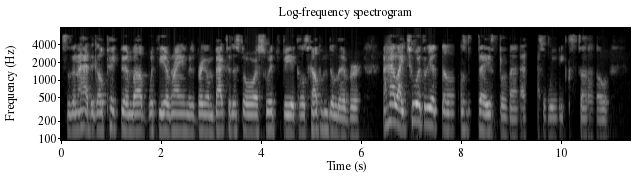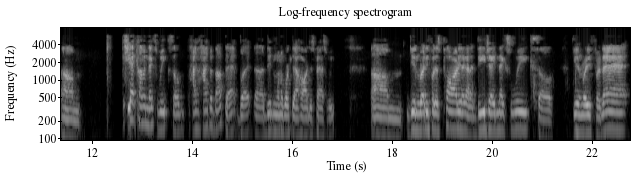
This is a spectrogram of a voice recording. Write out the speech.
So then I had to go pick them up with the arrangements, bring them back to the store, switch vehicles, help them deliver. I had like two or three of those days last week. So, um, she had coming next week, so hype about that, but, uh, didn't want to work that hard this past week. Um, getting ready for this party. I got a DJ next week, so getting ready for that.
